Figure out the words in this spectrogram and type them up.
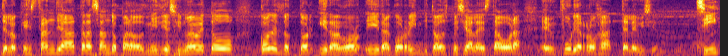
de lo que están ya trazando para 2019, todo con el doctor Iragor- Iragorri, invitado especial a esta hora en Furia Roja Televisión. Sí,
